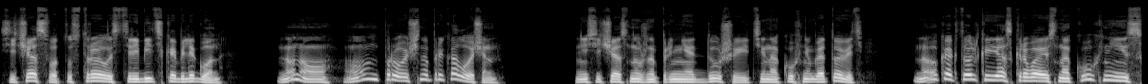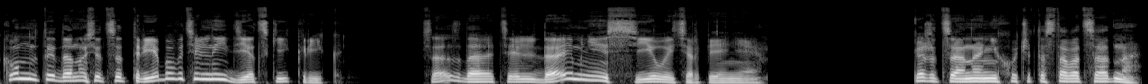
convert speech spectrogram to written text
Сейчас вот устроилась теребить кабелегон. Ну-ну, он прочно приколочен. Мне сейчас нужно принять душ и идти на кухню готовить. Но как только я скрываюсь на кухне, из комнаты доносится требовательный детский крик. «Создатель, дай мне силы терпения». Кажется, она не хочет оставаться одна.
